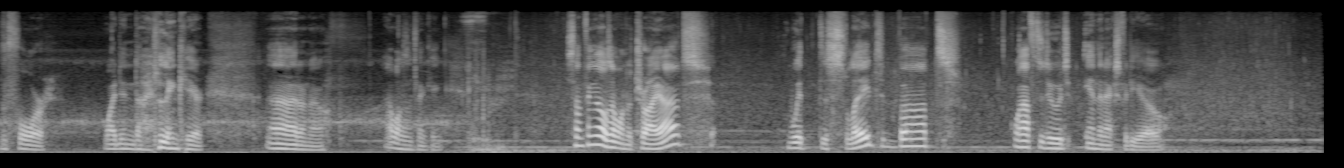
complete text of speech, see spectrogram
before? Why didn't I link here? Uh, I don't know. I wasn't thinking. Something else I want to try out with the slate, but we'll have to do it in the next video.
